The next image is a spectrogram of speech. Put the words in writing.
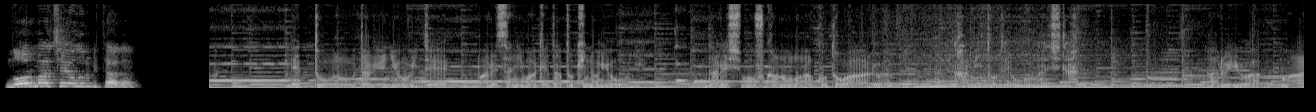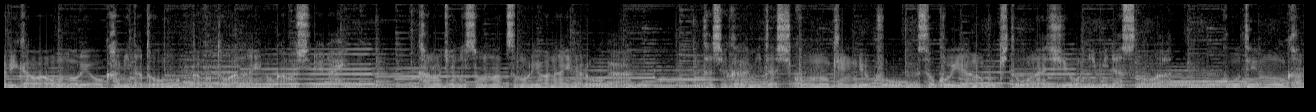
normal şey olur bir tane. 熱湯の宴においてバレサに負けた時のように誰しも不可能なことはある神とて同じだあるいはマービカは己を神だと思ったことはないのかもしれない彼女にそんなつもりはないだろうが他者から見た思考の権力をそこいらの武器と同じように見なすのは好天を軽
